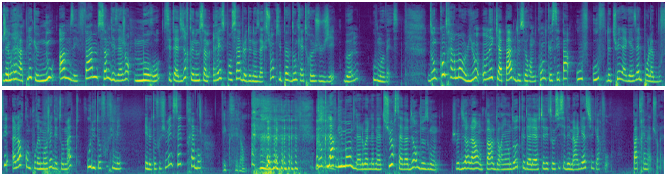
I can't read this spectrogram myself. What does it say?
j'aimerais rappeler que nous, hommes et femmes, sommes des agents moraux, c'est-à-dire que nous sommes responsables de nos actions qui peuvent donc être jugées bonnes ou mauvaises. Donc contrairement au lion, on est capable de se rendre compte que c'est pas ouf ouf de tuer la gazelle pour la bouffer alors qu'on pourrait manger des tomates ou du tofu fumé. Et le tofu fumé, c'est très bon. Excellent. Donc l'argument de la loi de la nature, ça va bien deux secondes. Je veux dire, là, on parle de rien d'autre que d'aller acheter des saucisses et des merguez chez Carrefour. Pas très naturel.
